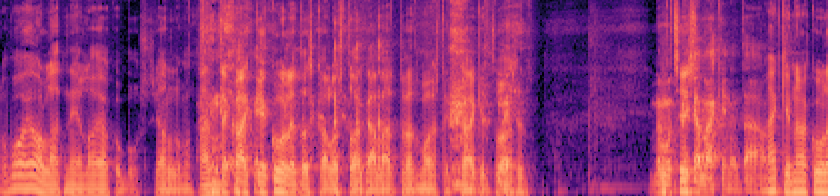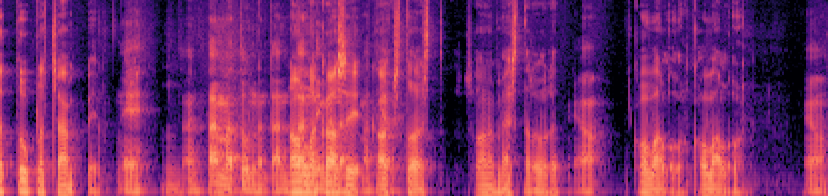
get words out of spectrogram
No voi olla, että niillä on joku bussi ollut, mutta mä en nyt kaikkia kuljetuskalustoakaan välttämättä muista kaikilta vuosilta. No mutta siis- mikä Mäkinen tää on? Mäkin on kuullut tupla champi. Niin, tämän mä tunnen. Tämän, tämän nimen 08, mä tiedän. 12 Suomen mestaruudet. Joo, Kovaluu, kovaluu. joo.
